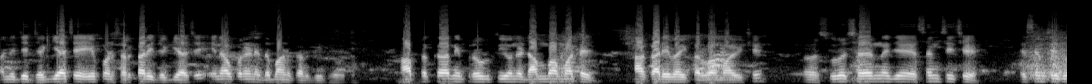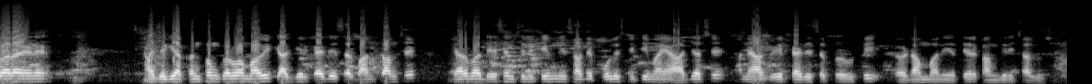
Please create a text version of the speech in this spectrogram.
અને જે જગ્યા છે એ પણ સરકારી જગ્યા છે, એના ઉપર એને દબાણ કરી દીધું હતું. આ પ્રકારની પ્રવૃત્તિઓને ડામવા માટે જ આ કાર્યવાહી કરવામાં આવી છે. સુરત શહેરને જે એસએમસી છે, એસએમસી દ્વારા એને આ જગ્યા કન્ફર્મ કરવામાં આવી કે આ ગેરકાયદેસર બાંધકામ છે. ત્યારબાદ એસએમસીની ટીમની સાથે પોલીસની ટીમ અહીંયા હાજર છે અને આ ગેરકાયદેસર પ્રવૃત્તિ ડામવાની અત્યારે કામગીરી ચાલુ છે.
